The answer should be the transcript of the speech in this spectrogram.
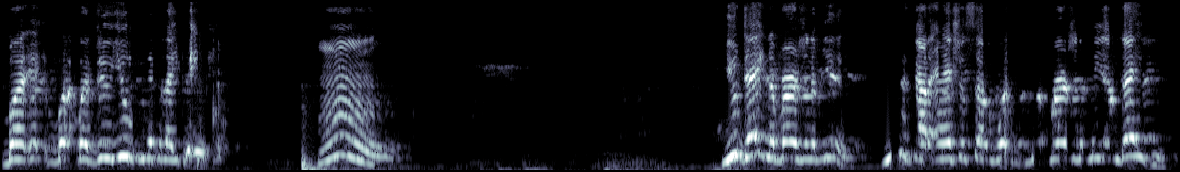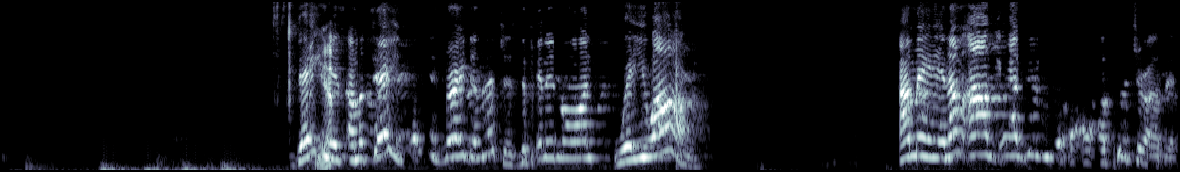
But it, but but do you manipulate people? Hmm. You dating a version of you. You just gotta ask yourself what, what version of me I'm dating. Dating yep. is, I'm gonna tell you, it's very delicious, depending on where you are. I mean, and I'm I'll, I'll give you a, a, picture of it.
